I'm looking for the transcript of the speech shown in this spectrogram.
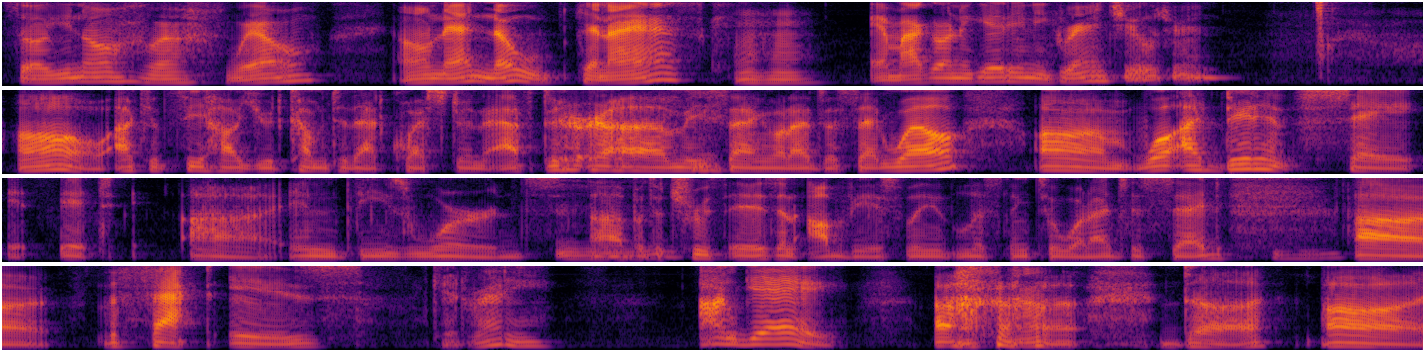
so you know, well, well, on that note, can I ask? Mm-hmm. Am I going to get any grandchildren? Oh, I could see how you'd come to that question after uh, me saying what I just said. Well, um, well, I didn't say it, it uh, in these words, uh, but the truth is, and obviously, listening to what I just said, uh, the fact is, get ready, I'm gay. Uh, Duh. Uh,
